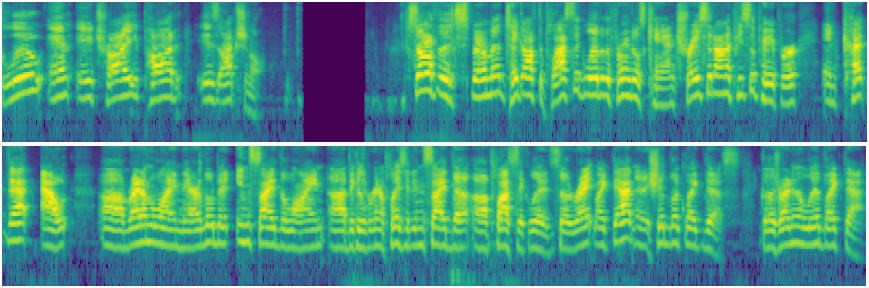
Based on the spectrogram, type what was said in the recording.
glue, and a tripod is optional. To start off the experiment, take off the plastic lid of the Pringles can, trace it on a piece of paper, and cut that out uh, right on the line there, a little bit inside the line uh, because we're going to place it inside the uh, plastic lid. So right like that, and it should look like this. Goes right in the lid like that.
